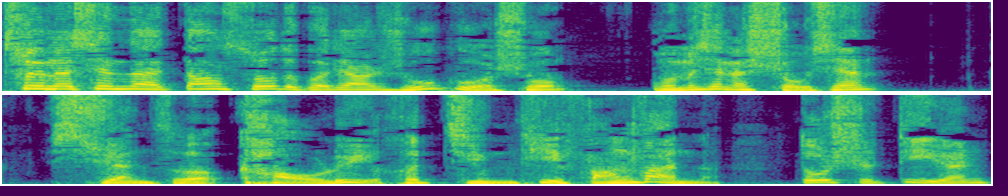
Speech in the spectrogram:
所以呢，现在当所有的国家如果说我们现在首先选择考虑和警惕防范的都是地缘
